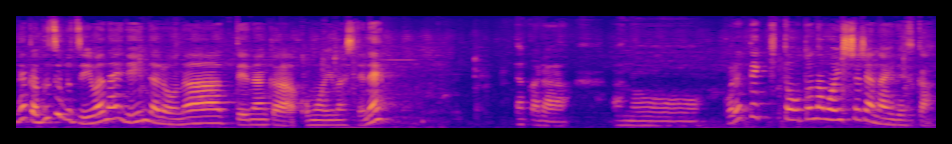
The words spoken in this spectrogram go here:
なんかブツブツ言わないでいいんだろうなってなんか思いましてね。だから、あのー、これってきっと大人も一緒じゃないですか。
